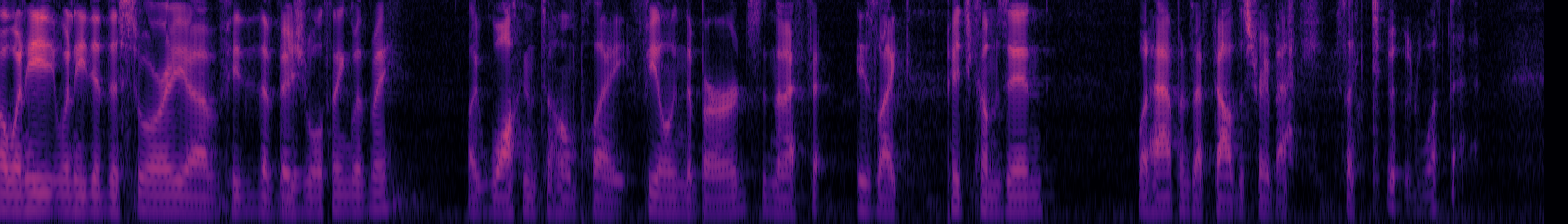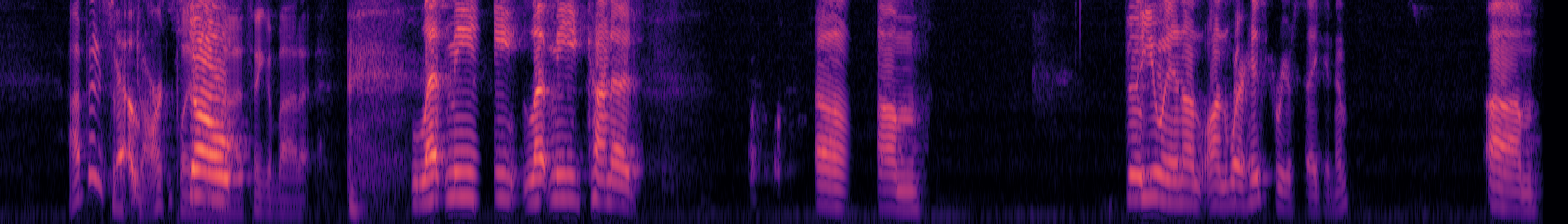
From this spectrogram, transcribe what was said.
But when he when he did the story of he did the visual thing with me, like walking to home plate, feeling the birds, and then I fe- he's like pitch comes in, what happens? I fouled the straight back. He's like, dude, what the? I've been in some dark places. so- I think about it. let me let me kind of uh, um fill you in on, on where his career's taken him. Um,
